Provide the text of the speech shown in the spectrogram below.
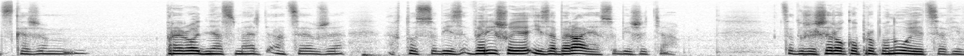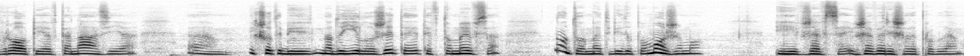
скажімо, природня смерть, а це вже хтось собі вирішує і забирає собі життя. Це дуже широко пропонується в Європі, евтаназія. Е, Якщо тобі надоїло жити, ти втомився, ну то ми тобі допоможемо. І вже все, і вже вирішили проблему.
